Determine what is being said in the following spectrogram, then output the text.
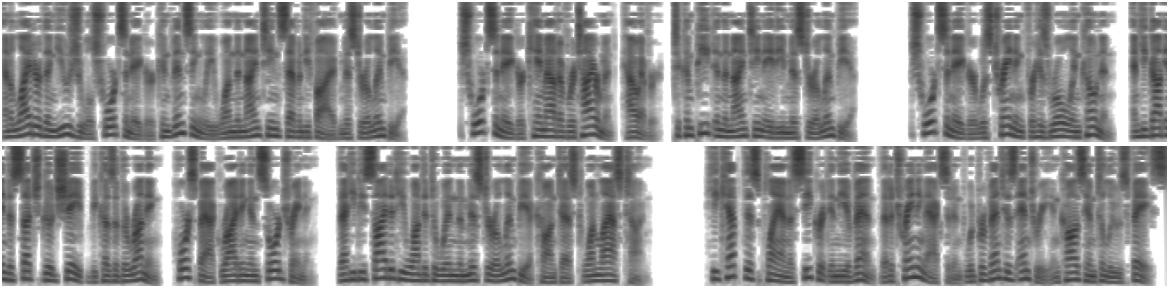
and a lighter than usual Schwarzenegger convincingly won the 1975 Mr. Olympia. Schwarzenegger came out of retirement, however, to compete in the 1980 Mr. Olympia. Schwarzenegger was training for his role in Conan, and he got into such good shape because of the running, horseback riding, and sword training, that he decided he wanted to win the Mr. Olympia contest one last time. He kept this plan a secret in the event that a training accident would prevent his entry and cause him to lose face.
